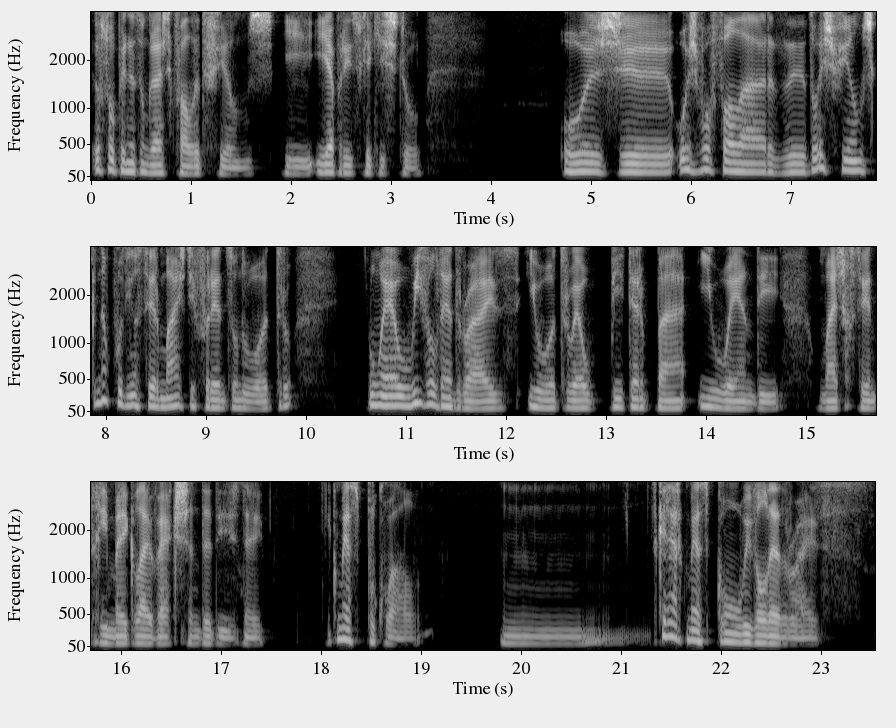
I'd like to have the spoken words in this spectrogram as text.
Eu sou apenas um gajo que fala de filmes e, e é para isso que aqui estou. Hoje, hoje vou falar de dois filmes que não podiam ser mais diferentes um do outro. Um é o Evil Dead Rise e o outro é o Peter Pan e o Andy, o mais recente remake live action da Disney. E começo por qual? Hum, se calhar começo com o Evil Dead Rise.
